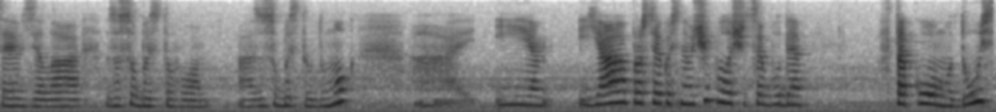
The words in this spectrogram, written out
це взяла з особистого, з особистих думок. І я просто якось не очікувала, що це буде в такому дусі.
